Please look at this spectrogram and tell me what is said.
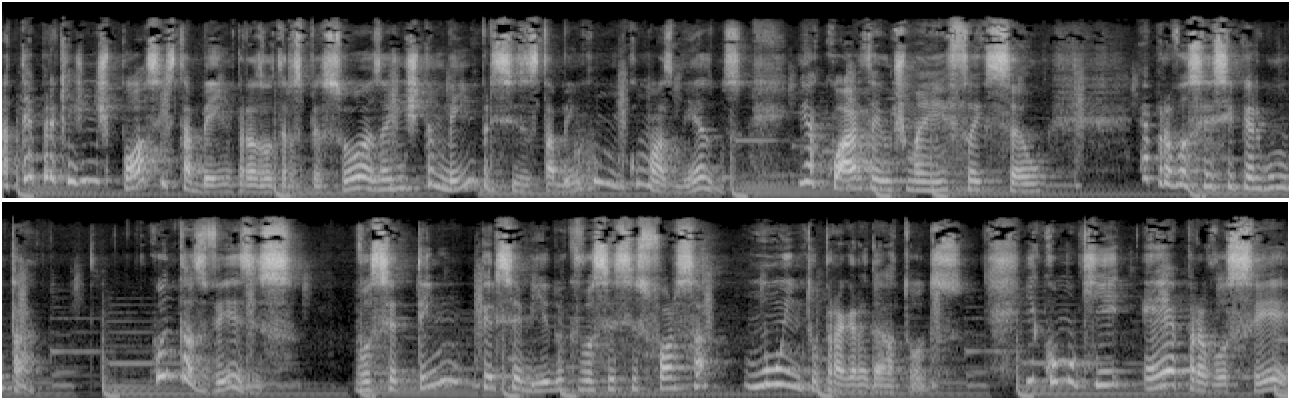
Até para que a gente possa estar bem para as outras pessoas, a gente também precisa estar bem com, com nós mesmos. E a quarta e última reflexão é para você se perguntar: quantas vezes você tem percebido que você se esforça muito para agradar a todos? E como que é para você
